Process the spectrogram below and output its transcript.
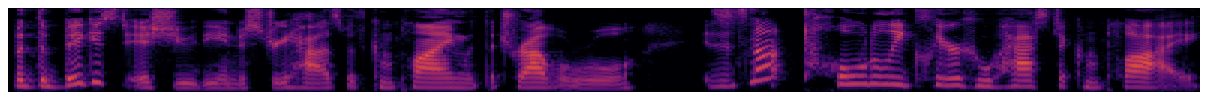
But the biggest issue the industry has with complying with the travel rule is it's not totally clear who has to comply.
